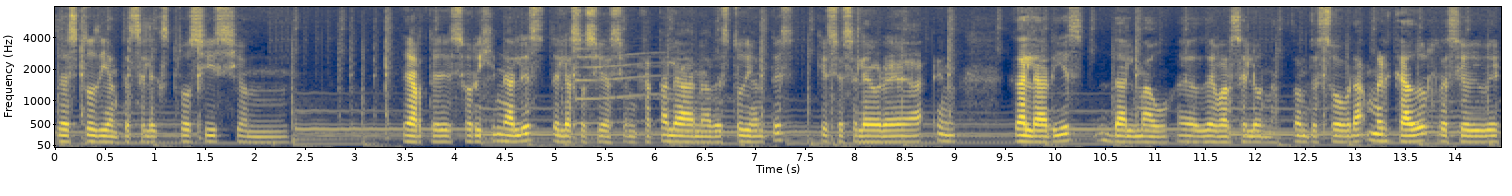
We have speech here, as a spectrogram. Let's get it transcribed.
de estudiantes de la exposición de artes originales de la Asociación Catalana de Estudiantes que se celebra en Galeries Dalmau eh, de Barcelona, donde su obra Mercado recibe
